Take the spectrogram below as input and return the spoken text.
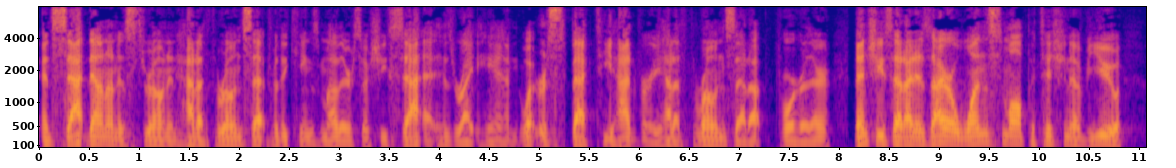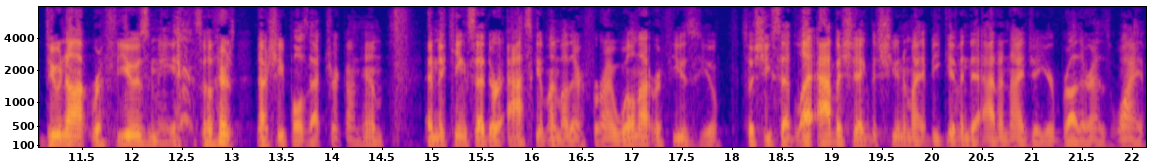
and sat down on his throne and had a throne set for the king's mother. So she sat at his right hand. What respect he had for her. He had a throne set up for her there. Then she said, I desire one small petition of you. Do not refuse me. So there's, now she pulls that trick on him. And the king said to her, Ask it, my mother, for I will not refuse you. So she said, Let Abishag the Shunammite be given to Adonijah your brother as wife.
